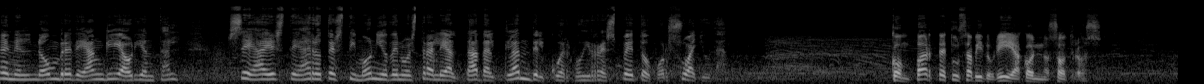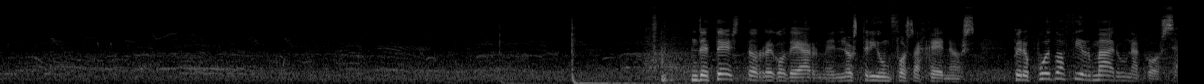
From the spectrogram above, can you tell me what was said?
En el nombre de Anglia Oriental, sea este aro testimonio de nuestra lealtad al clan del cuervo y respeto por su ayuda. Comparte tu sabiduría con nosotros. Detesto regodearme en los triunfos ajenos, pero puedo afirmar una cosa.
